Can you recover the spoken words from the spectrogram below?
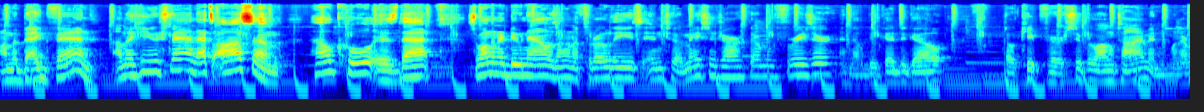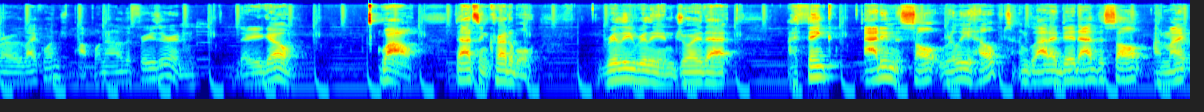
I'm a big fan. I'm a huge fan. That's awesome. How cool is that? So what I'm gonna do now is I'm gonna throw these into a mason jar, throw them in the freezer, and they'll be good to go. They'll keep for a super long time, and whenever I would like one, just pop one out of the freezer, and there you go. Wow, that's incredible. Really, really enjoy that. I think adding the salt really helped. I'm glad I did add the salt. I might,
